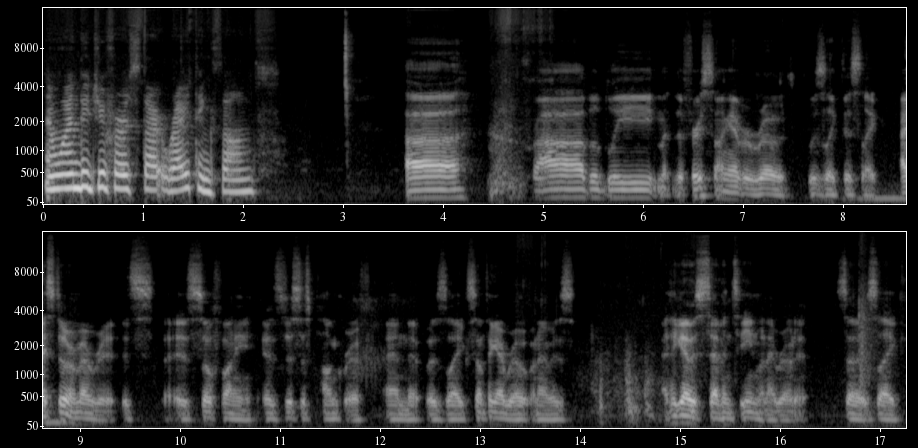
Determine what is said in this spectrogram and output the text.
And when did you first start writing songs? Uh, probably the first song I ever wrote was like this. Like I still remember it. It's it's so funny. It's just this punk riff, and it was like something I wrote when I was, I think I was 17 when I wrote it. So it's like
